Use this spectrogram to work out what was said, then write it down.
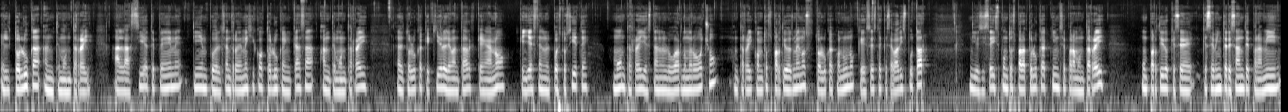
El Toluca ante Monterrey. A las 7 pm, tiempo del centro de México, Toluca en casa ante Monterrey. El Toluca que quiere levantar, que ganó, que ya está en el puesto 7. Monterrey está en el lugar número 8. Monterrey con dos partidos menos, Toluca con uno, que es este que se va a disputar. 16 puntos para Toluca, 15 para Monterrey. Un partido que se, que se ve interesante para mí,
